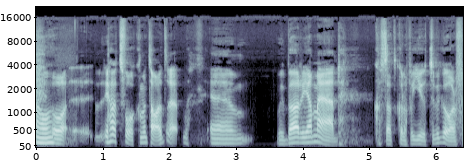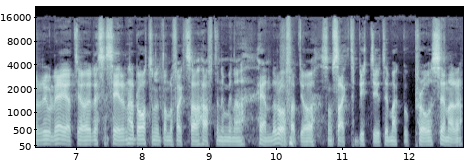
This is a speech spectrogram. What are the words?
Ja. Och, eh, jag har två kommentarer till det. Um, vi börjar med satt och kollade på Youtube igår. För det roliga är att jag recenserar den här datorn utan att faktiskt ha haft den i mina händer. Då, för att jag som sagt bytte till Macbook Pro senare.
